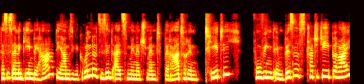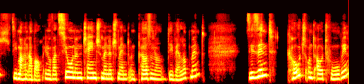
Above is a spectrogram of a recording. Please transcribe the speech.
Das ist eine GmbH, die haben Sie gegründet. Sie sind als Managementberaterin tätig, vorwiegend im Business Strategy Bereich. Sie machen aber auch Innovationen, Change Management und Personal Development. Sie sind Coach und Autorin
